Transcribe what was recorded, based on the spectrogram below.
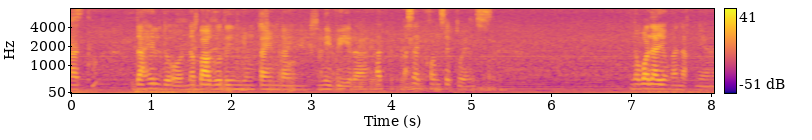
at dahil doon, nabago rin yung timeline ni Vera at as a consequence, nawala yung anak niya.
